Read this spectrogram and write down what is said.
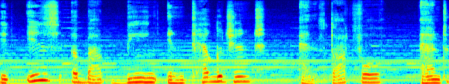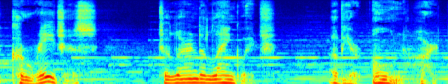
it is about being intelligent and thoughtful and courageous to learn the language of your own heart.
